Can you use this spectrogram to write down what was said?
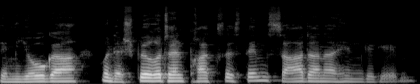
dem Yoga und der spirituellen Praxis, dem Sadhana hingegeben.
